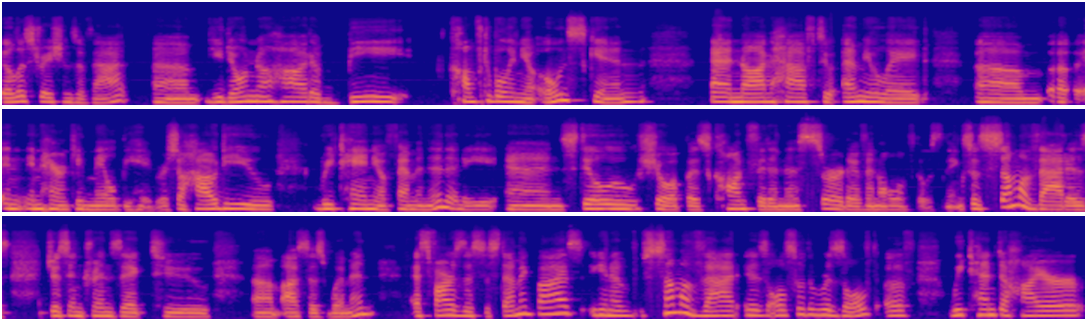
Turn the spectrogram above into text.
illustrations of that, um, you don't know how to be comfortable in your own skin and not have to emulate um, uh, in, inherently male behavior. So, how do you retain your femininity and still show up as confident and assertive and all of those things? So, some of that is just intrinsic to um, us as women as far as the systemic bias, you know, some of that is also the result of we tend to hire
